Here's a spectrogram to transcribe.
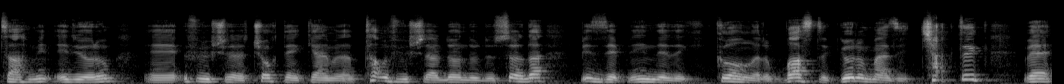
tahmin ediyorum. E, üfürükçülere çok denk gelmeden tam üfürükçüler döndürdüğü sırada biz Zeppelin'i indirdik. Klonları bastık, görünmezliği çaktık ve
